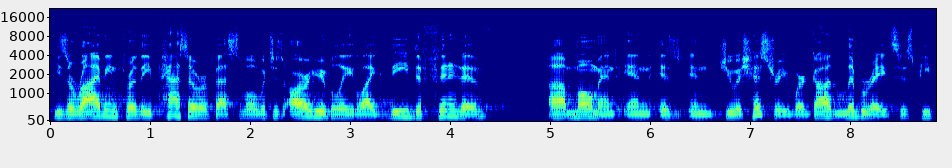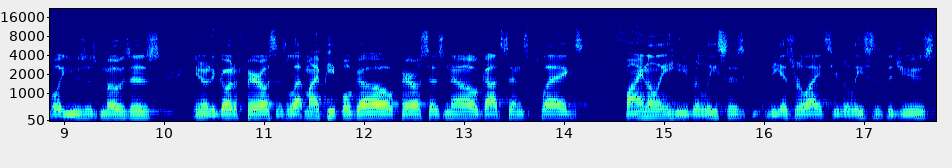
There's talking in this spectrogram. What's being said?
He's arriving for the Passover festival, which is arguably like the definitive uh, moment in, is, in Jewish history where God liberates his people. He uses Moses, you know, to go to Pharaoh, says, let my people go. Pharaoh says no. God sends plagues. Finally, he releases the Israelites. He releases the Jews.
